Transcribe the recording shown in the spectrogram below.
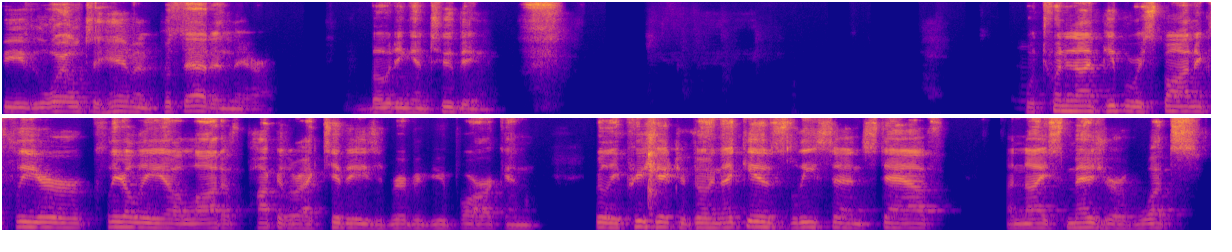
be loyal to him and put that in there, boating and tubing. Well, 29 people responded clear, clearly a lot of popular activities at Riverview Park and really appreciate your voting. That gives Lisa and staff a nice measure of what's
